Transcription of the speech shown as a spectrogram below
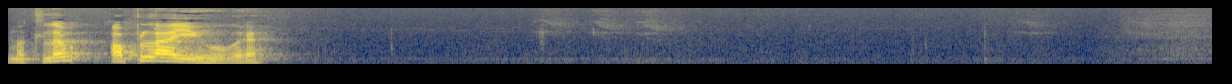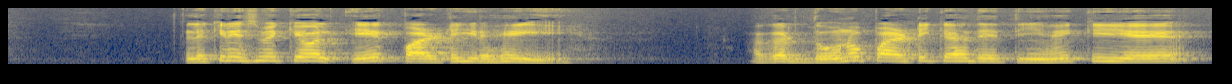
मतलब अप्लाई होगा लेकिन इसमें केवल एक पार्टी रहेगी। अगर दोनों पार्टी कह देती हैं कि ये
